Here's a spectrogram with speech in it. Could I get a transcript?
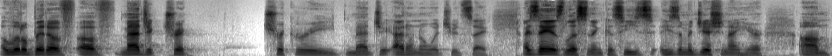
a little bit of, of magic trick, trickery, magic. I don't know what you'd say. Isaiah's listening because he's, he's a magician, I hear. Um,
